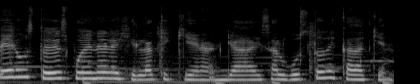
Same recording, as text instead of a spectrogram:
pero ustedes pueden elegir la que quieran, ya es al gusto de cada quien.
